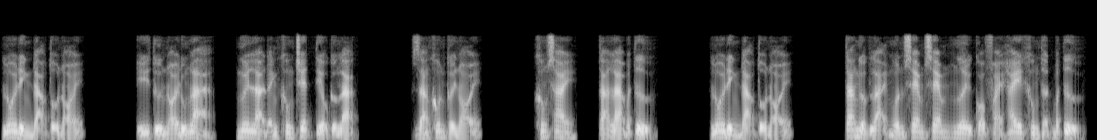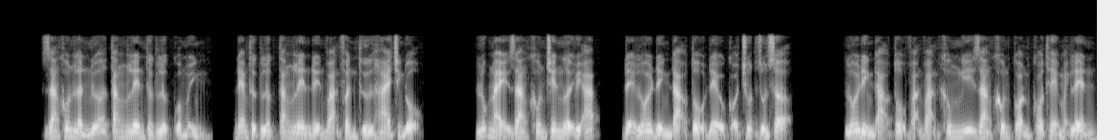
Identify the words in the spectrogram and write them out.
Lôi đình đạo tổ nói, ý tứ nói đúng là, ngươi là đánh không chết tiểu cường lạc. Giang khôn cười nói, không sai, ta là bất tử. Lôi đình đạo tổ nói, ta ngược lại muốn xem xem ngươi có phải hay không thật bất tử. Giang khôn lần nữa tăng lên thực lực của mình, đem thực lực tăng lên đến vạn phần thứ hai trình độ lúc này giang khôn trên người bị áp, để lôi đình đạo tổ đều có chút run sợ. Lôi đình đạo tổ vạn vạn không nghĩ giang khôn còn có thể mạnh lên,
